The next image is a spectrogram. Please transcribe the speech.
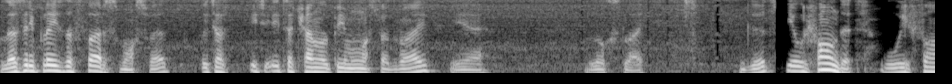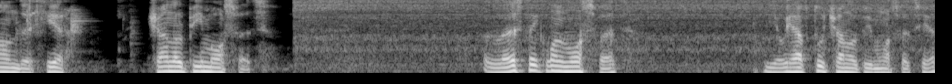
Let's replace the first MOSFET. It's a, it's, it's a channel P MOSFET, right? Yeah. Looks like. Good. Yeah, we found it. We found it here. Channel P MOSFET. Let's take one MOSFET. Yeah, we have two channel P MOSFETs here.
